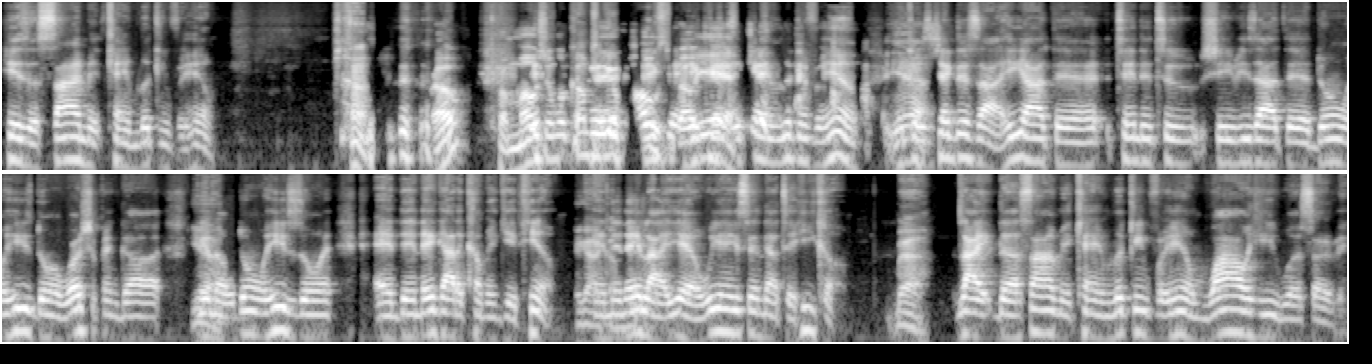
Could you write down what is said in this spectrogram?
his assignment came looking for him. Huh. bro. Promotion will come to your post, bro. Yeah, it came looking for him. yeah, because check this out. He out there tending to sheep. He's out there doing what he's doing, worshiping God. Yeah. You know, doing what he's doing, and then they got to come and get him. And then they like, yeah, we ain't sending out till he come, bruh. Like the assignment came looking for him while he was serving.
